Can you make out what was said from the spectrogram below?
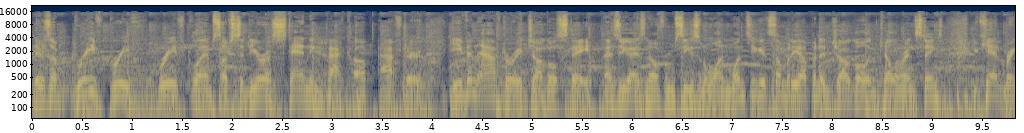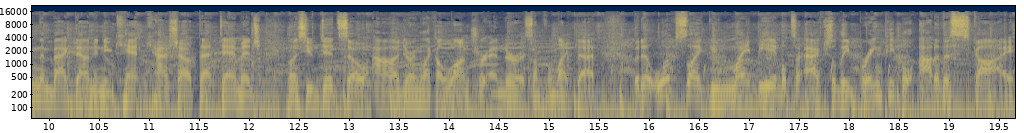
there's a brief, brief, brief glimpse of Sadira standing back up after, even after a juggle state. As you guys know from season one, once you get somebody up in a juggle in Killer Instinct, you can't bring them back down and you can't cash out that damage unless you did so uh, during like a launcher ender or something like that. But it looks like you might be able to actually bring people out of the sky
